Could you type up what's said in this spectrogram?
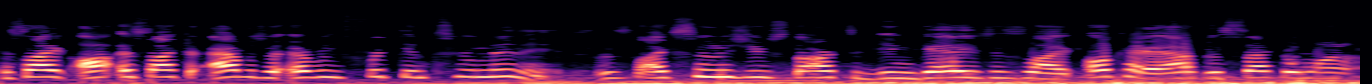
It's like uh, it's like an average of every freaking two minutes. It's like as soon as you start to get engaged, it's like okay. After the second one,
